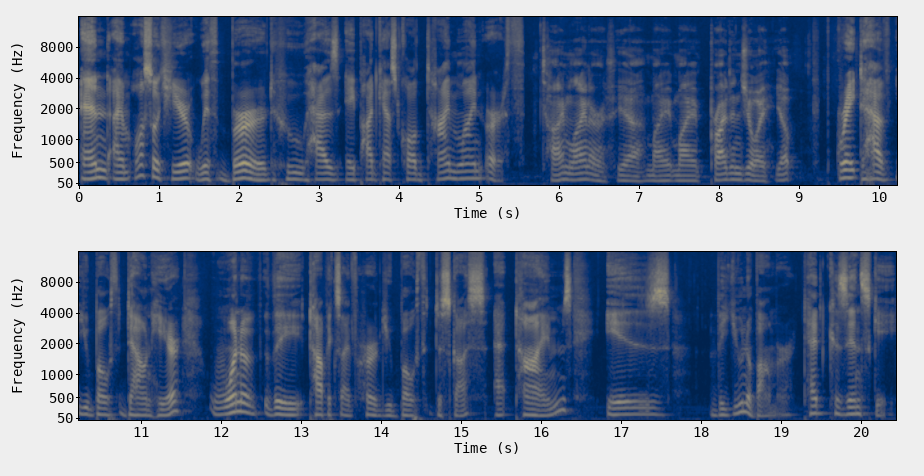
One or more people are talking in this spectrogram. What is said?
And I'm also here with Bird, who has a podcast called Timeline Earth. Timeline Earth, yeah, my my pride and joy. Yep. Great to have you both down here. One of the topics I've heard you both discuss at times is the Unabomber, Ted Kaczynski.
